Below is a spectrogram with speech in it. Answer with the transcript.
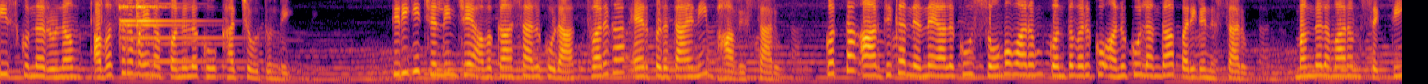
తీసుకున్న రుణం అవసరమైన పనులకు ఖర్చవుతుంది. తిరిగి చెల్లించే అవకాశాలు కూడా త్వరగా ఏర్పడతాయని భావిస్తారు. కొత్త ఆర్థిక నిర్ణయాలకు సోమవారం కొంతవరకు అనుకూలంగా పరిగణిస్తారు. మంగళవారం శక్తి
